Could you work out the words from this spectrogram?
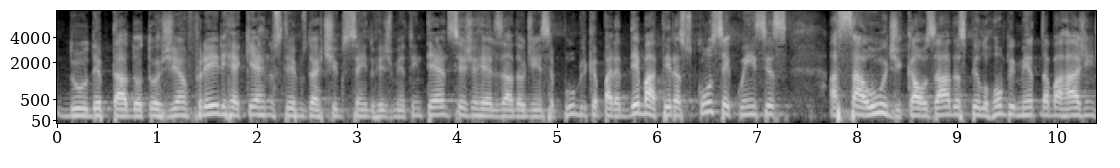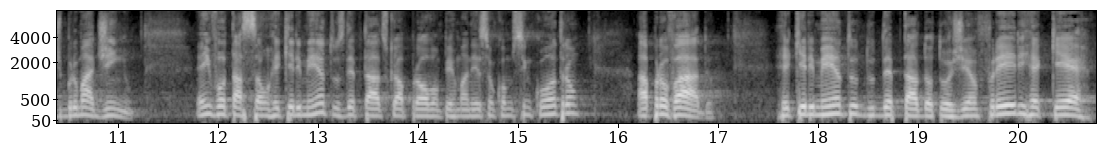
do deputado Dr. Jean Freire requer, nos termos do artigo 100 do Regimento Interno, seja realizada audiência pública para debater as consequências à saúde causadas pelo rompimento da barragem de Brumadinho. Em votação, requerimento. Os deputados que o aprovam permaneçam como se encontram. Aprovado. Requerimento do deputado Dr. Jean Freire requer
